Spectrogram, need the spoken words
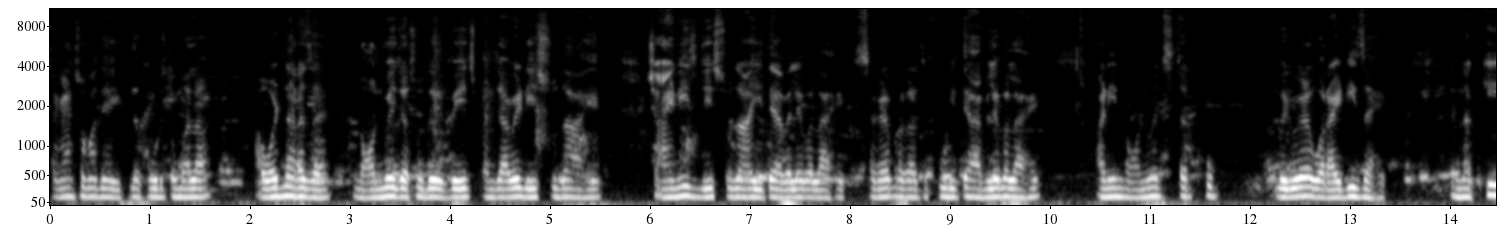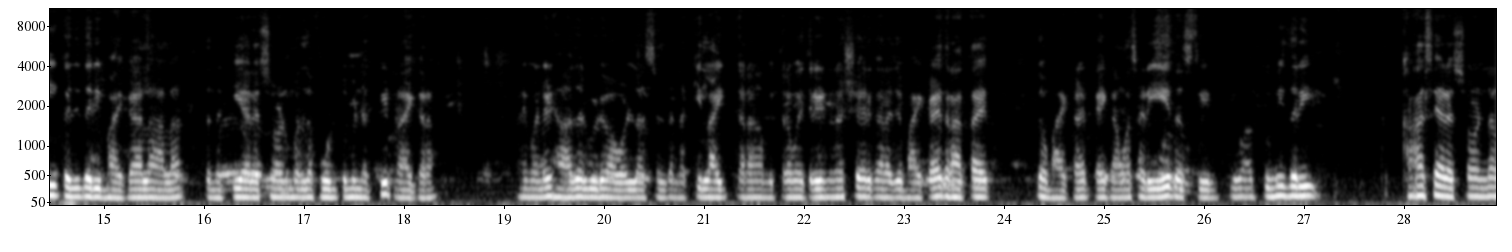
सगळ्यांसोबत या. इथलं फूड तुम्हाला आवडणारच आहे. नॉनव्हेज असू दे व्हेज पंजाबी डिशसुद्धा आहे चायनीज डिशसुद्धा इथे अवेलेबल आहेत. सगळ्या प्रकारचं फूड इथे अवेलेबल आहे. आणि नॉनव्हेज तर खूप वेगवेगळ्या व्हरायटीज आहेत. तर नक्की कधीतरी बायकायला आलात तर नक्की या रेस्टॉरंटमधलं फूड तुम्ही नक्की ट्राय करा. आणि मंडळी हा जर व्हिडिओ आवडला असेल तर नक्की लाईक करा. मित्रमैत्रिणींना शेअर करा. जे भायकाळ्यात राहत आहेत किंवा भायकाळ्यात काही कामासाठी येत असतील किंवा तुम्ही जरी खास या रेस्टॉरंटला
